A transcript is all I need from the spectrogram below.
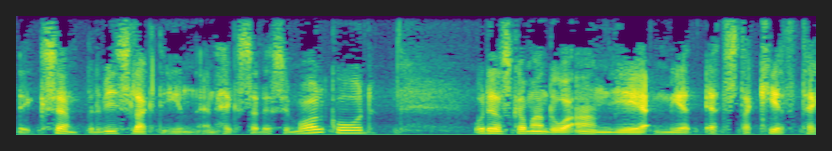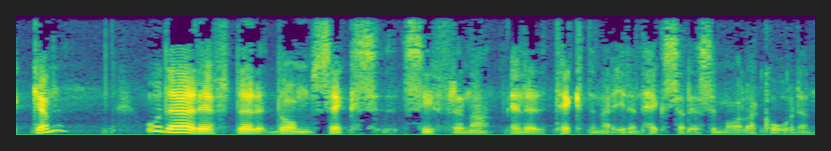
exempelvis lagt in en hexadecimalkod och den ska man då ange med ett stakettecken och därefter de sex siffrorna eller tecknena i den hexadecimala koden.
